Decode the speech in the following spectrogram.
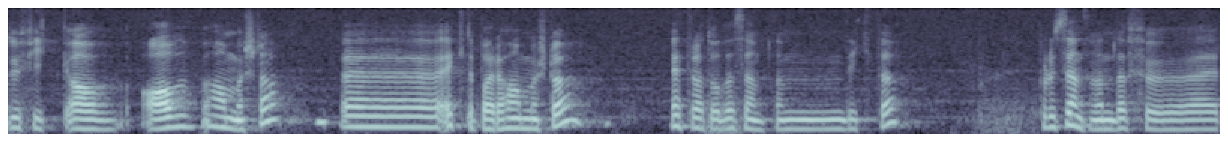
du fikk av, av Hammerstad. Eh, ekteparet Hammerstad. Etter at du hadde sendt dem diktet. For du sendte dem det før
